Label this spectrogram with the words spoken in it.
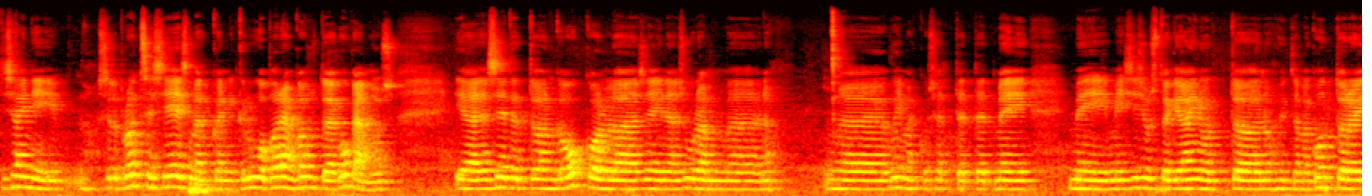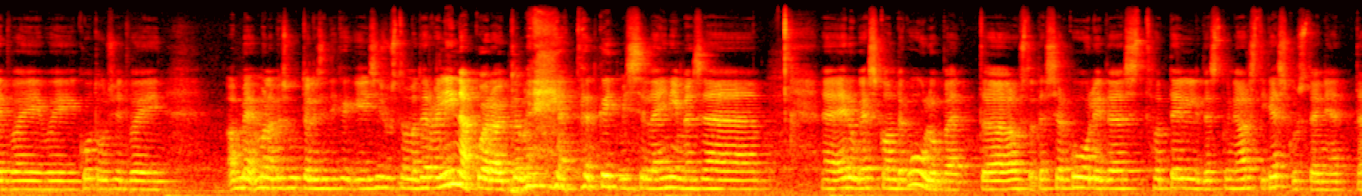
disaini noh, selle protsessi eesmärk on ikka luua parem kasutajakogemus. ja, ja seetõttu on ka Okol selline suurem noh võimekus, et, et, et me ei me ei, me ei sisustagi ainult noh, ütleme kontoreid või, või kodusid või. Aga me, me oleme suutelised ikkagi sisustama terve linnaku ära, ütleme nii, et, et kõik, mis selle inimese äh, elukeskkonda kuulub, et äh, alustades seal koolidest, hotellidest kuni arstikeskusteni, et,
